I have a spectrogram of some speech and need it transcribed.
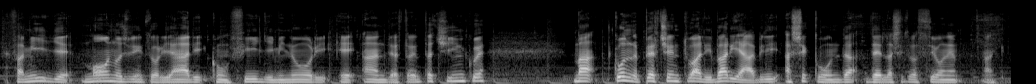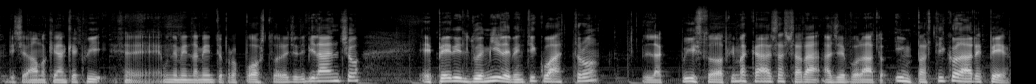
famiglie monogenitoriali con figli minori e under 35, ma con percentuali variabili a seconda della situazione. Dicevamo che anche qui è un emendamento proposto alla legge di bilancio e per il 2024 l'acquisto della prima casa sarà agevolato in particolare per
